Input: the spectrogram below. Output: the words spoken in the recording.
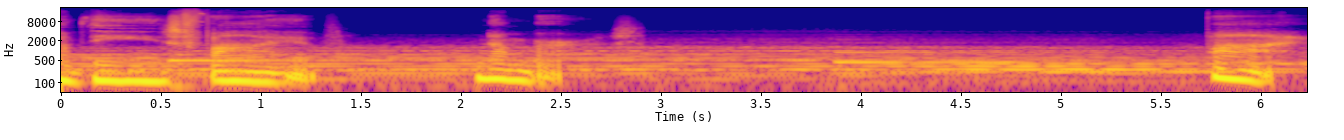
of these five numbers. Five,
